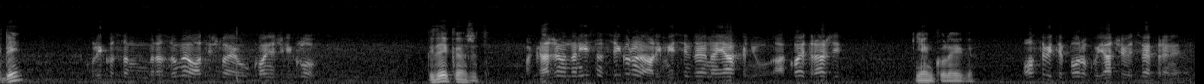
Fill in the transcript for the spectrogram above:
Gde? Koliko sam razumeo, otišlo je u konjički klub. Gde kažete? Pa kažem vam da nisam siguran, ali mislim da je na jahanju. A ko je traži? Njen kolega. Ostavite poruku, ja ću joj sve preneti.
